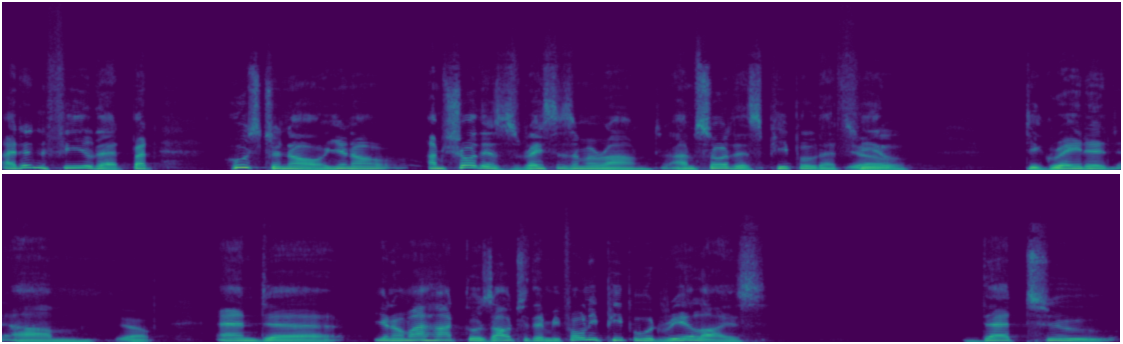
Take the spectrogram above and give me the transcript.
I didn't feel that. But who's to know? You know, I'm sure there's racism around. I'm sure there's people that Yeah. feel degraded. Um, Yeah. and, uh, you know, my heart goes out to them. If only people would realize that to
